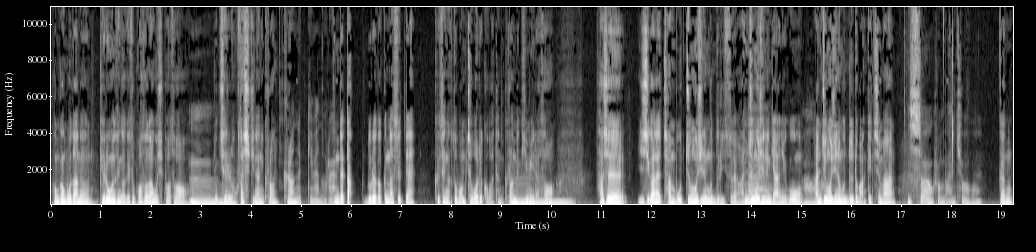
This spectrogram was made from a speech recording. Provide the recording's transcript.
건강보다는 괴로운 생각에서 벗어나고 싶어서 음, 육체를 혹사시키는 그런 그런 느낌의 노래. 근데 딱 노래가 끝났을 때 그 생각도 멈춰버릴 것 같은 그런 느낌이라서 음, 사실 이 시간에 잠 못 주무시는 분들이 있어요. 안 네. 주무시는 게 아니고 아. 안 주무시는 분들도 많겠지만 있어요. 그럼 많죠. 그러니까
